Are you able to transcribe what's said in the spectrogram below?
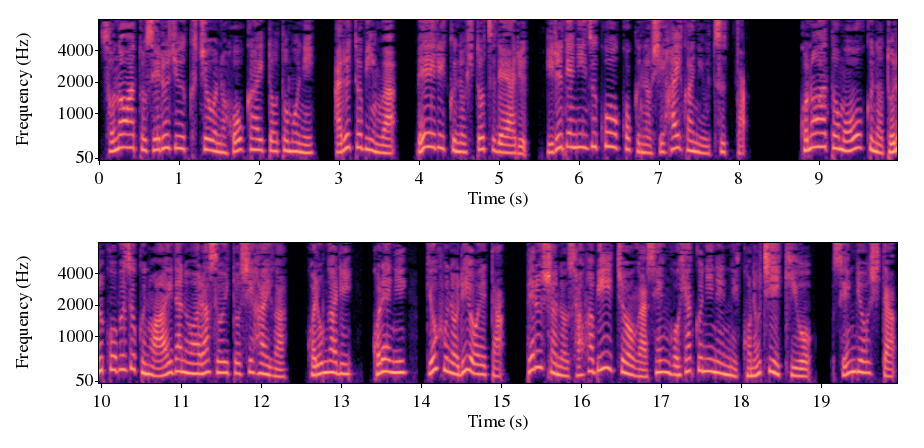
その後セルジューク朝の崩壊とともに、アルトビンは、米陸の一つである、イルデニズ公国の支配下に移った。この後も多くのトルコ部族の間の争いと支配が転がり、これに漁夫の利を得たペルシャのサファビー朝が1502年にこの地域を占領した。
